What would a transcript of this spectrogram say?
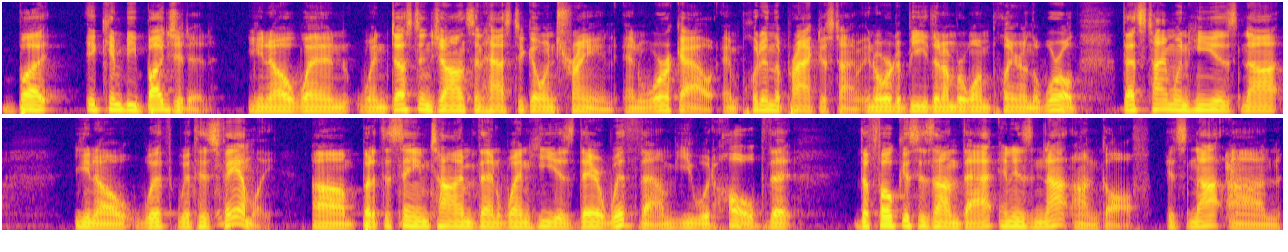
but it can be budgeted. You know, when when Dustin Johnson has to go and train and work out and put in the practice time in order to be the number one player in the world, that's time when he is not, you know, with with his family. Um, but at the same time, then when he is there with them, you would hope that the focus is on that and is not on golf. It's not on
